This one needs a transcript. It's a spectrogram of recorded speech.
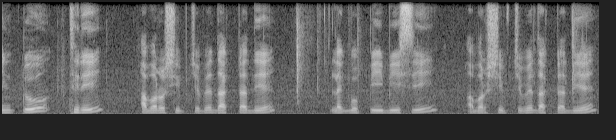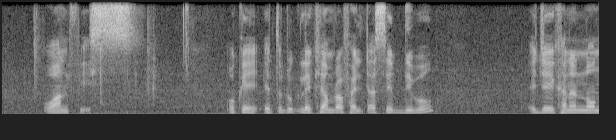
ইন্টু থ্রি আবারও শিপ চেপে দাগটা দিয়ে। লাগবো পিবিসি আবার শিপ চেপে দাগটা দিয়ে ওয়ান পিস ওকে এতটুক লেখে আমরা ফাইলটা সেভ দিব। এই যে এখানে নন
